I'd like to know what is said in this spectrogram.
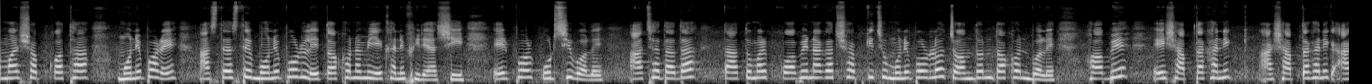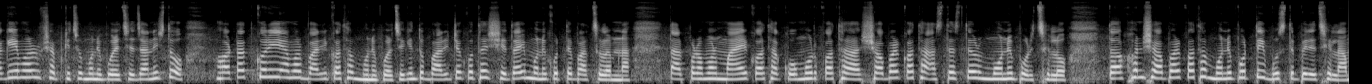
আমার সব কথা মনে পড়ে। আস্তে আস্তে মনে পড়লে তখন আমি এখানে ফিরে আসি। এরপর কুর্সি বলে আচ্ছা দাদা, তা তোমার কবে নাগাদ সব কিছু মনে পড়ল? চন্দন তখন বলে, হবে এই সপ্তাহখানিক। আর সপ্তাহখানিক আগে আমার সব কিছু মনে পড়েছে। জানিস তো, হঠাৎ করেই আমার বাড়ির কথা মনে পড়েছে। কিন্তু বাড়িটা কোথায় সেটাই মনে করতে পারছিলাম না। তারপর আমার মায়ের কথা, কোমর কথা, সবার কথা আস্তে আস্তে ওর মনে পড়ছিল। তখন সবার কথা মনে পড়তেই বুঝতে পেরেছিলাম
